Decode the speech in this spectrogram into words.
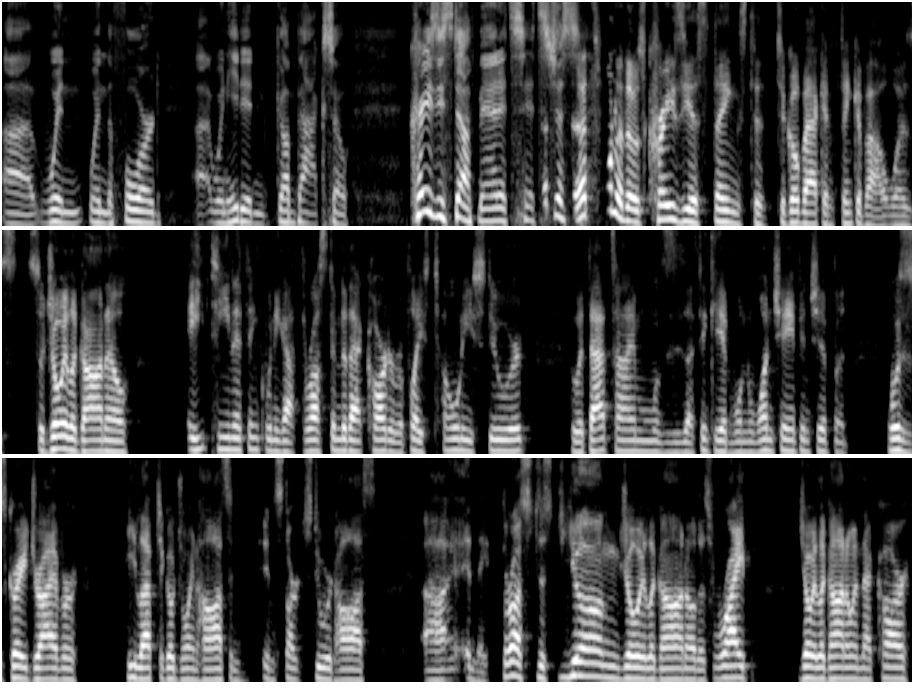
uh, when when the Ford uh, when he didn't come back. So crazy stuff, man. It's it's that's, just that's one of those craziest things to to go back and think about. Was so Joey Logano, 18, I think, when he got thrust into that car to replace Tony Stewart who at that time was I think he had won one championship, but was this great driver. He left to go join Haas and, and start Stewart-Haas. Uh, and they thrust this young Joey Logano, this ripe Joey Logano in that car.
